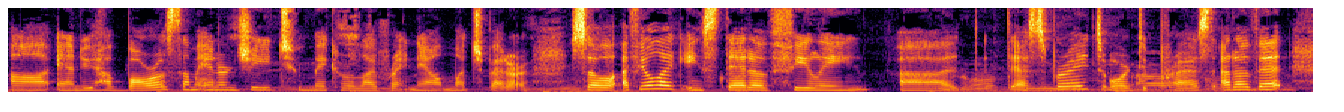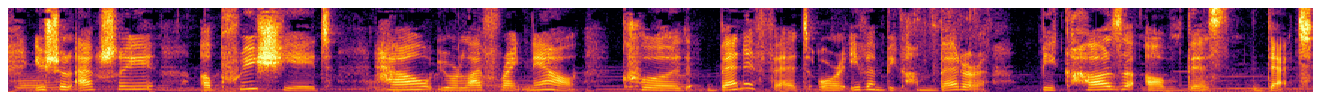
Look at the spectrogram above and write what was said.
uh, and you have borrowed some energy to make your life right now much better. So I feel like instead of feeling uh, desperate or depressed out of it, you should actually appreciate how your life right now could benefit or even become better because of this debt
